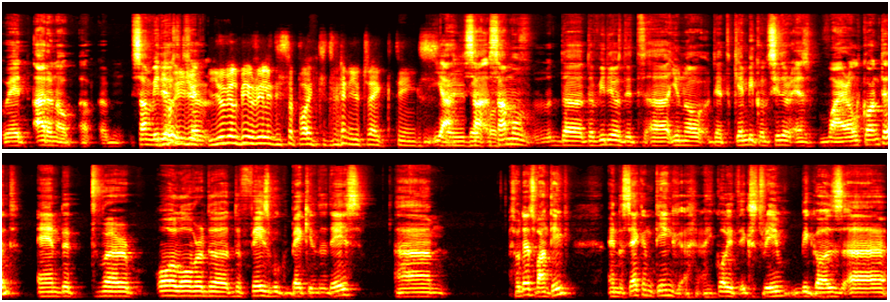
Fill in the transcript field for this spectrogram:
with I don't know uh, um, some videos. You, you, have, you, will be really disappointed when you check things. Yeah, so, some of the the videos that uh, you know that can be considered as viral content and that were all over the the Facebook back in the days. Um, so that's one thing, and the second thing I call it extreme because uh,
